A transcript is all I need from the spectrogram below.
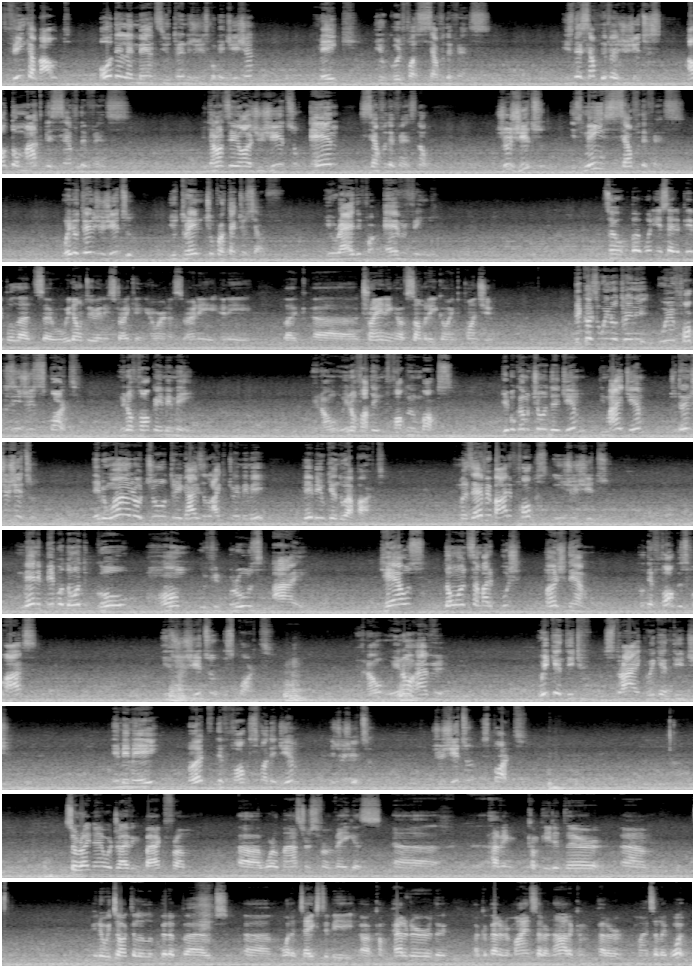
think about all the elements you train in jiu-jitsu competition, make you good for self-defense. It's the self-defense. Jiu-jitsu is automatically self-defense. You cannot say, oh, jiu-jitsu and self-defense. No. Jiu-jitsu is means self-defense. When you train jiu-jitsu, you train to protect yourself. You're ready for everything. So, but what do you say to people that say, "Well, we don't do any striking awareness or any any like uh, training of somebody going to punch you"? Because we not training, we focus in jiu-jitsu sport. We don't focus MMA. You know, we don't focus focus in box. People come to the gym, in my gym, to train jiu-jitsu. Maybe one or two, three guys like to MMA. Maybe you can do a part. But everybody focus in jiu-jitsu. Many people don't go home with a bruised eye. Girls don't want somebody push punch them. So the focus for us is jiu-jitsu sport. You know, we don't have. We can teach strike, we can teach MMA, but the focus for the gym is jiu-jitsu. Jiu-jitsu. So right now we're driving back from uh, World Masters from Vegas, uh, having competed there. Um, you know, we talked a little bit about um, what it takes to be a competitor, the a competitor mindset or not a competitor mindset. Like what,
